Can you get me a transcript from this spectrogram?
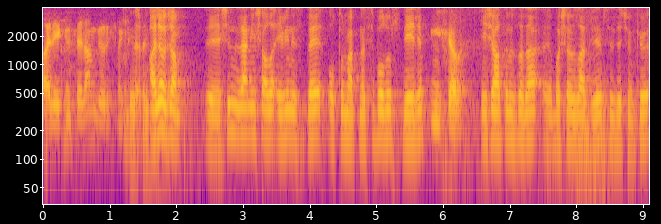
Aleykümselam görüşmek üzere. Görüşmek Ali Hocam e, şimdiden inşallah evinizde oturmak nasip olur diyelim. İnşallah. İnşaatınızda da e, başarılar dilerim. Siz de çünkü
